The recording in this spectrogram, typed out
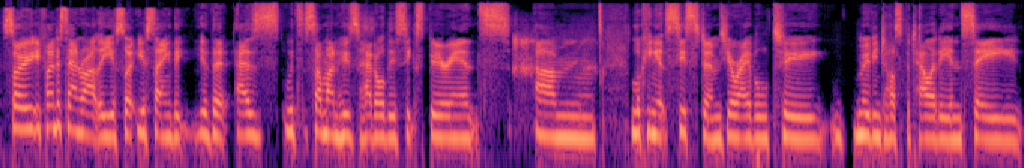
So, if I understand rightly, you're, you're saying that that as with someone who's had all this experience um, looking at systems, you're able to move into hospitality and see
